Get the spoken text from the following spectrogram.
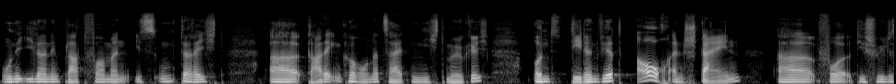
Ohne E-Learning-Plattformen ist Unterricht äh, gerade in Corona-Zeiten nicht möglich. Und denen wird auch ein Stein vor die Schüler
